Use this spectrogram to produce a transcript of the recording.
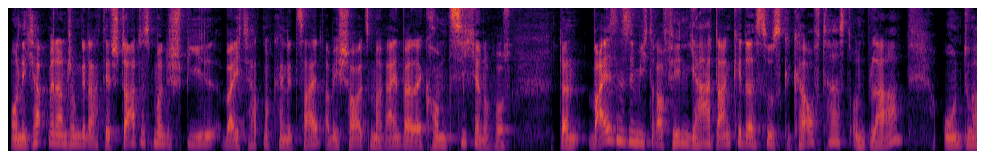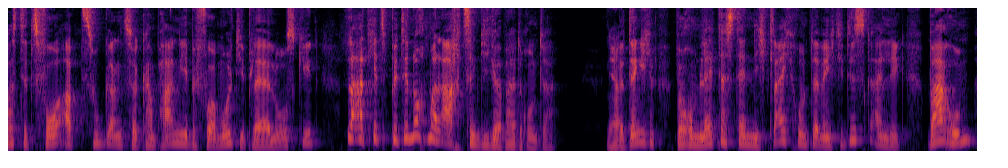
und ich habe mir dann schon gedacht, jetzt startest mal das Spiel, weil ich hatte noch keine Zeit, aber ich schaue jetzt mal rein, weil da kommt sicher noch was. Dann weisen sie mich darauf hin, ja, danke, dass du es gekauft hast und bla. Und du hast jetzt vorab Zugang zur Kampagne, bevor Multiplayer losgeht. Lad jetzt bitte nochmal 18 Gigabyte runter. Ja. Da denke ich, warum lädt das denn nicht gleich runter, wenn ich die Disk einlege? Warum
